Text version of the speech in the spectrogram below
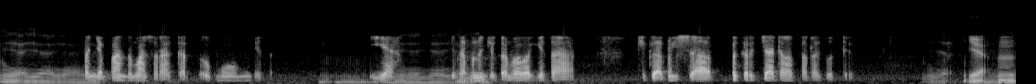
Iya iya iya. iya. banyak bantu masyarakat umum gitu. Iya, Iya iya iya. kita menunjukkan bahwa kita juga bisa bekerja dalam tanda kutip. Iya. Ya. hmm.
